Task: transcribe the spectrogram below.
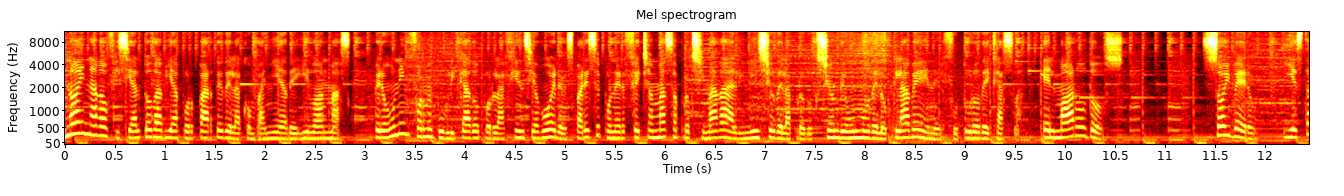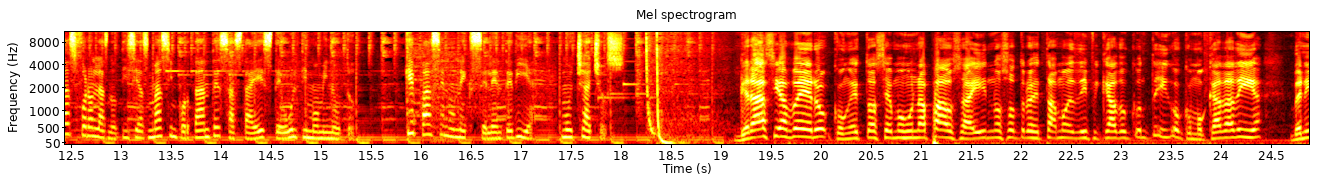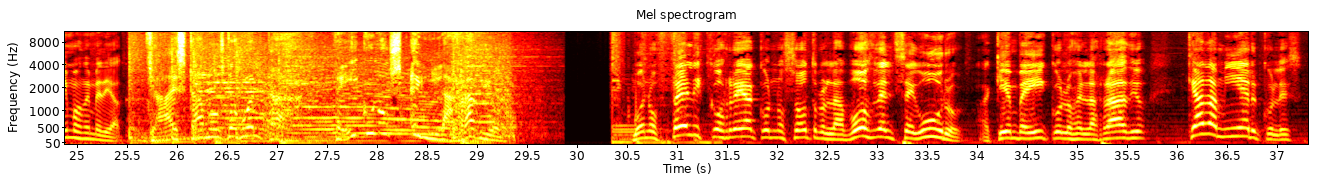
No hay nada oficial todavía por parte de la compañía de Elon Musk, pero un informe publicado por la agencia Reuters parece poner fecha más aproximada al inicio de la producción de un modelo clave en el futuro de Tesla, el Model 2. Soy Vero, y estas fueron las noticias más importantes hasta este último minuto. Que pasen un excelente día, muchachos. Gracias, Vero. Con esto hacemos una pausa y nosotros estamos edificados contigo, como cada día. Venimos de inmediato. Ya estamos de vuelta. Vehículos en la radio. Bueno, Félix Correa con nosotros, la voz del seguro, aquí en Vehículos en la radio. Cada miércoles,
